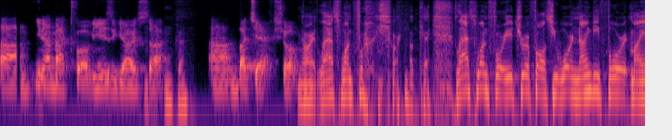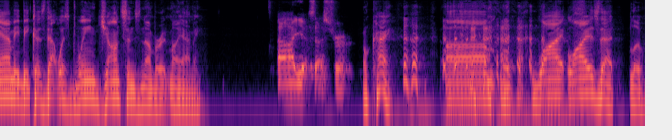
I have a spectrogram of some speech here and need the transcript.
Um, you know, about twelve years ago. So. Okay. Um, but yeah, sure. All right, last one for sure. Okay, last one for you. True or false? You wore 94 at Miami because that was Dwayne Johnson's number at Miami. Uh, yes, that's true. Okay. Um, why? Why is that, Lou?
